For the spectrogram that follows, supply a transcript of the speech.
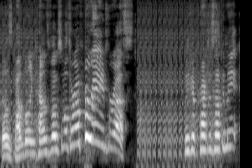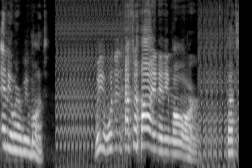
Those bumbling townsfolk will throw a parade for us. We could practice alchemy anywhere we want. We wouldn't have to hide anymore. But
